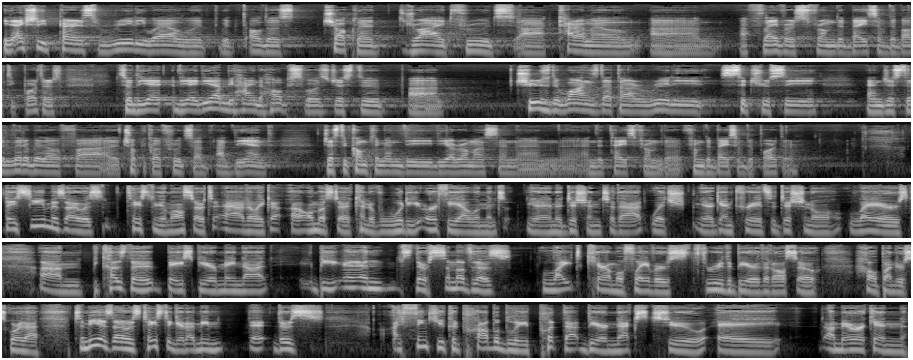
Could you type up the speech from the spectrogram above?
it actually pairs really well with, with all those chocolate, dried fruits, uh, caramel um, uh, flavors from the base of the Baltic porters. So the the idea behind the hops was just to uh, choose the ones that are really citrusy and just a little bit of uh, tropical fruits at, at the end just to complement the, the aromas and, and, and the taste from the from the base of the porter. They seem as I was tasting them also to add like a, a, almost a kind of woody earthy element you know in addition to that which you know, again creates additional layers. Um, because the base beer may not be and there's some of those light caramel flavors through the beer that also help underscore that. To me, as I was tasting it, I mean, there's, I think you could probably put that beer next to a American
